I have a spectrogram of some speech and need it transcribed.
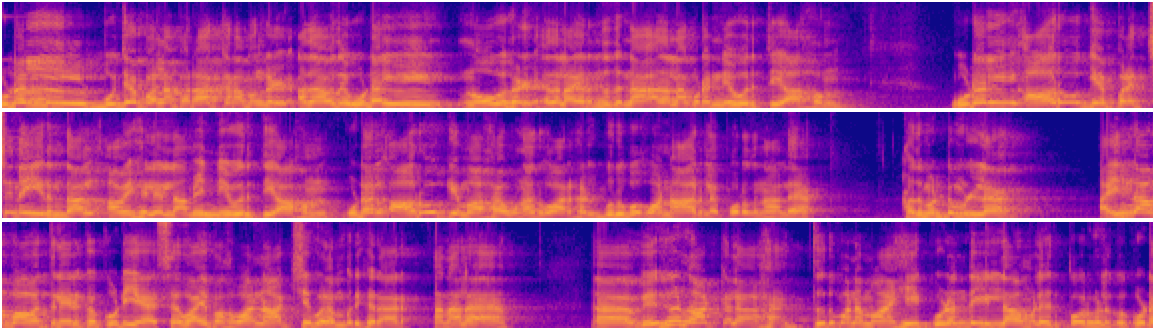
உடல் புஜ பல பராக்கிரமங்கள் அதாவது உடல் நோவுகள் இதெல்லாம் இருந்ததுன்னா அதெல்லாம் கூட நிவர்த்தி ஆகும். உடல் ஆரோக்கிய பிரச்சனை இருந்தால் அவைகள் எல்லாமே நிவர்த்தியாகும். உடல் ஆரோக்கியமாக உணர்வார்கள் குரு பகவான் ஆறில் போகிறதுனால அது மட்டும் இல்லை ஐந்தாம் பாவத்தில் இருக்கக்கூடிய செவ்வாய் பகவான் ஆட்சி பலம் பெறுகிறார். அதனால் வெகு நாட்களாக திருமணமாகி குழந்தை இல்லாமல் இருப்பவர்களுக்கு கூட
